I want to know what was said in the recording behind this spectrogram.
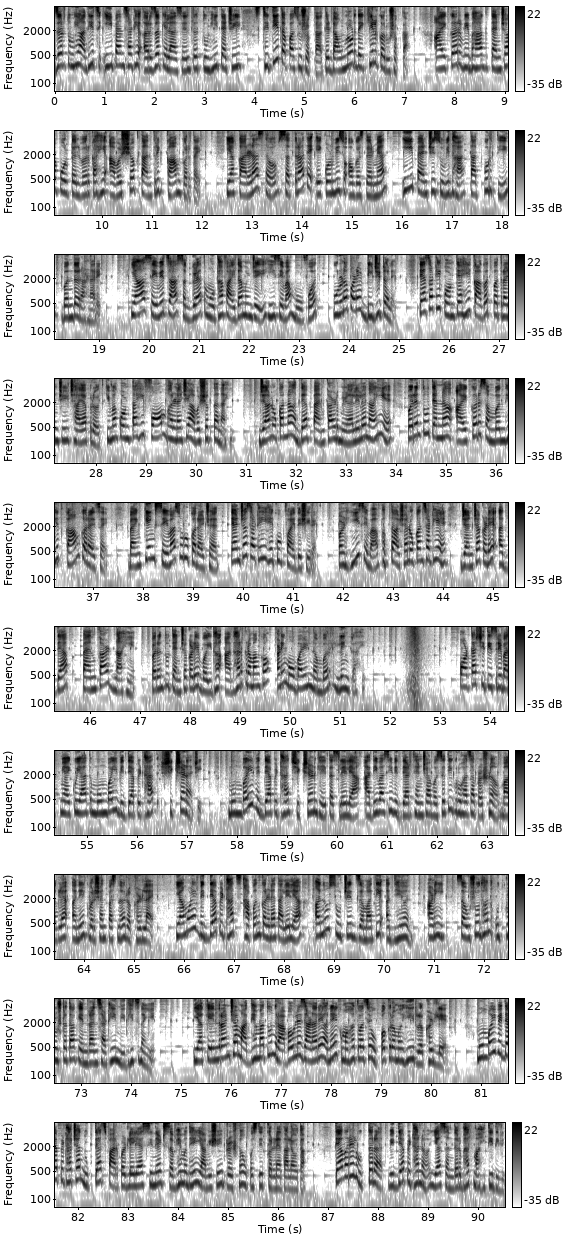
जर तुम्ही आधीच ई पॅनसाठी अर्ज केला असेल तर तुम्ही त्याची स्थिती तपासू शकता. ते डाउनलोड देखील करू शकता. आयकर विभाग त्यांच्या पोर्टलवर काही आवश्यक तांत्रिक काम करत आहे या कारणास्तव सतरा ते एकोणवीस ऑगस्ट दरम्यान ई पॅनची सुविधा तात्पुरती बंद राहणार आहे. या सेवेचा सगळ्यात मोठा फायदा म्हणजे ही सेवा मोफत पूर्णपणे डिजिटल आहे. त्यासाठी कोणत्याही कागदपत्रांची छायाप्रत किंवा कोणताही फॉर्म भरण्याची आवश्यकता नाही. ज्या लोकांना अद्याप पॅन कार्ड मिळालेलं नाही आहे परंतु त्यांना आयकर संबंधित काम करायचं आहे बँकिंग सेवा सुरू करायच्या आहेत त्यांच्यासाठी हे खूप फायदेशीर आहे. पण ही सेवा फक्त अशा लोकांसाठी आहे ज्यांच्याकडे अद्याप पॅन कार्ड नाही आहे परंतु त्यांच्याकडे वैध आधार क्रमांक आणि मोबाईल नंबर लिंक्ड आहे. पॉडकास्टची तिसरी बातमी ऐकूयात मुंबई विद्यापीठात शिक्षणाची. मुंबई विद्यापीठात शिक्षण घेत असलेल्या आदिवासी विद्यार्थ्यांच्या वसतिगृहाचा प्रश्न मागल्या अनेक वर्षांपासून रखडलाय. यामुळे विद्यापीठात स्थापन करण्यात आलेल्या अनुसूचित जमाती अध्ययन आणि संशोधन उत्कृष्टता केंद्रांसाठी निधीच नाहीये. या केंद्रांच्या माध्यमातून राबवले जाणारे अनेक महत्त्वाचे उपक्रमही रखडले आहेत. मुंबई विद्यापीठाच्या नुकत्याच पार पडलेल्या सिनेट सभेमध्ये याविषयी प्रश्न उपस्थित करण्यात आला होता. त्यावरील उत्तरात विद्यापीठानं या संदर्भात माहिती दिली.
